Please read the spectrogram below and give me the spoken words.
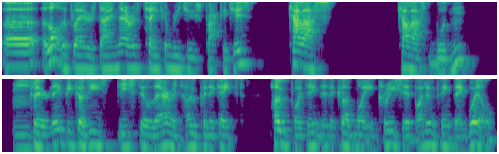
Uh, a lot of the players down there have taken reduced packages. Kalas, Kalas wouldn't mm. clearly because he's he's still there and hoping against hope. I think that the club might increase it, but I don't think they will.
